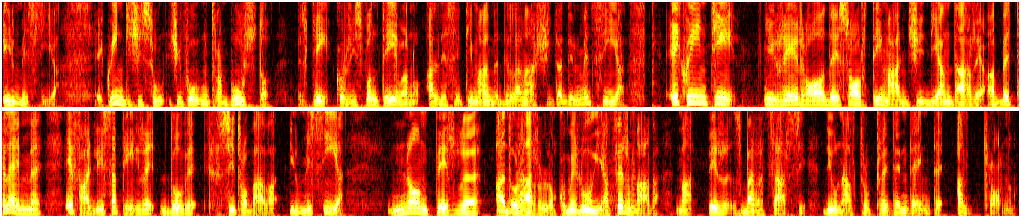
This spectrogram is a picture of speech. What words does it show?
il Messia. E quindi ci, su, ci fu un trambusto perché corrispondevano alle settimane della nascita del Messia e quindi il re Erode esorta i magi di andare a Betlemme e fargli sapere dove si trovava il Messia, non per adorarlo come lui affermava, ma per sbarazzarsi di un altro pretendente al trono.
